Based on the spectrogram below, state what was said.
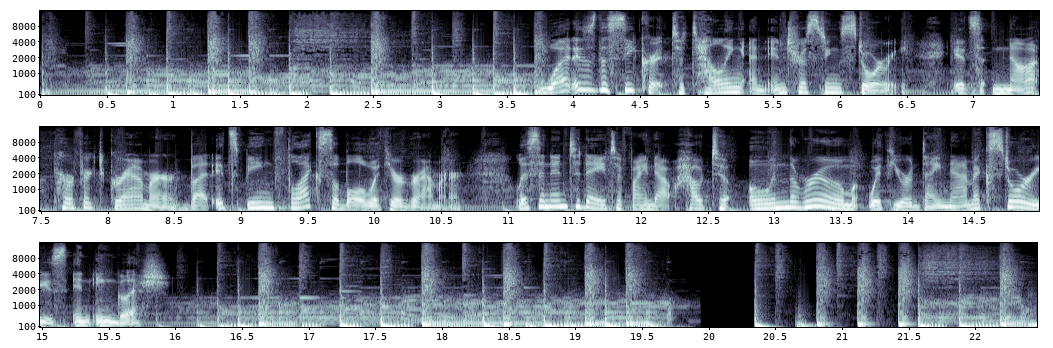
What is the secret to telling an interesting story? It's not perfect grammar, but it's being flexible with your grammar. Listen in today to find out how to own the room with your dynamic stories in English.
